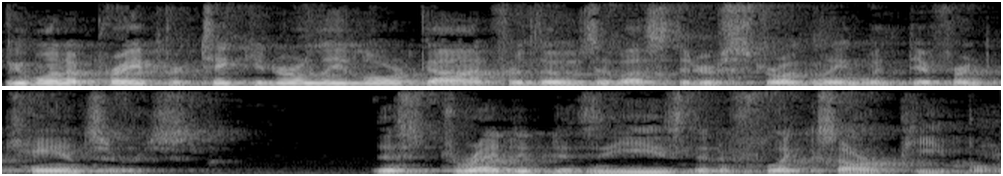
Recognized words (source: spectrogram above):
We want to pray particularly, Lord God, for those of us that are struggling with different cancers, this dreaded disease that afflicts our people.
